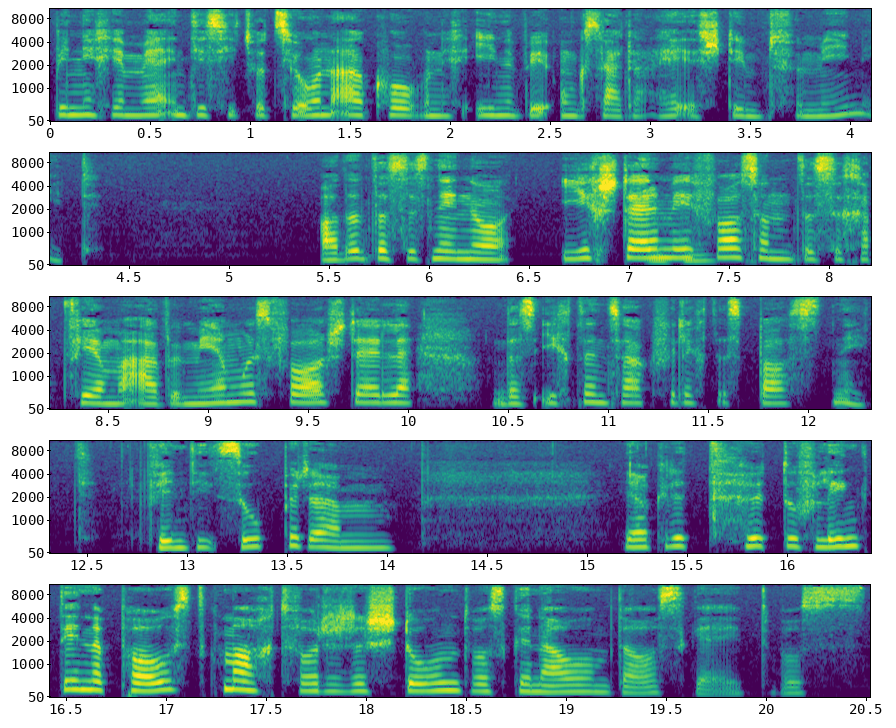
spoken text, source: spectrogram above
bin ich je mehr in die Situation auch gekommen, wo ich rein bin und gesagt habe, hey, es stimmt für mich nicht. Oder, dass es nicht nur ich stelle mhm. mich vor, sondern dass sich die Firma auch bei mir muss vorstellen und dass ich dann sage, vielleicht das passt nicht. Finde ich super. Ähm, habe gerade heute auf LinkedIn einen Post gemacht vor einer Stunde, wo es genau um das geht. Was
